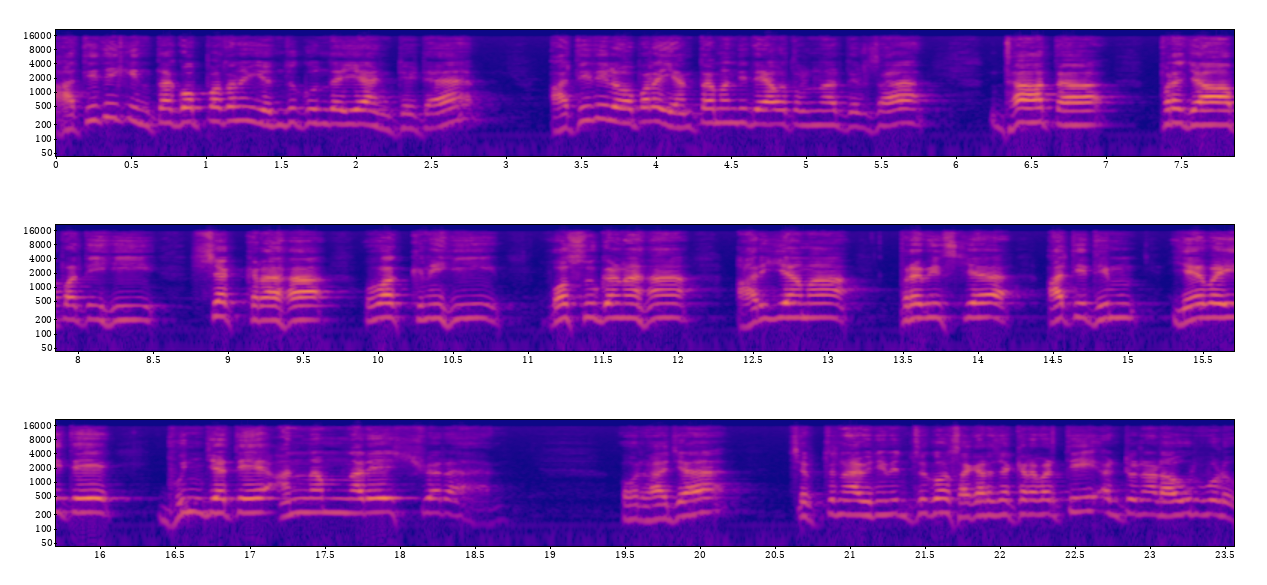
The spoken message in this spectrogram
అతిథికి ఇంత గొప్పతనం ఎందుకుందయ్యా అంటేట అతిథి లోపల ఎంతమంది దేవతలు ఉన్నారు తెలుసా? ధాత ప్రజాపతి శక్ర వక్ని వసుగణ అర్యమ ప్రవిశ్య అతిథిం ఏవైతే భుంజతే అన్నం నరేశ్వర. ఓ రాజా చెప్తున్నా వినిపించుకో సగర చక్రవర్తి అంటున్నాడు ఔర్వుడు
